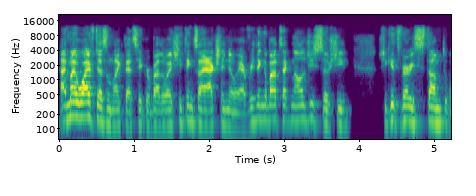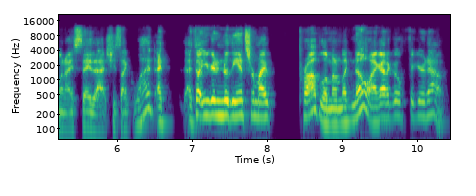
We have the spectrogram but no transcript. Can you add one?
and my wife doesn't like that secret by the way. She thinks i actually know everything about technology so she she gets very stumped when i say that. She's like what? I, I thought you were going to know the answer to my problem. And i'm like no i got to go figure it out.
